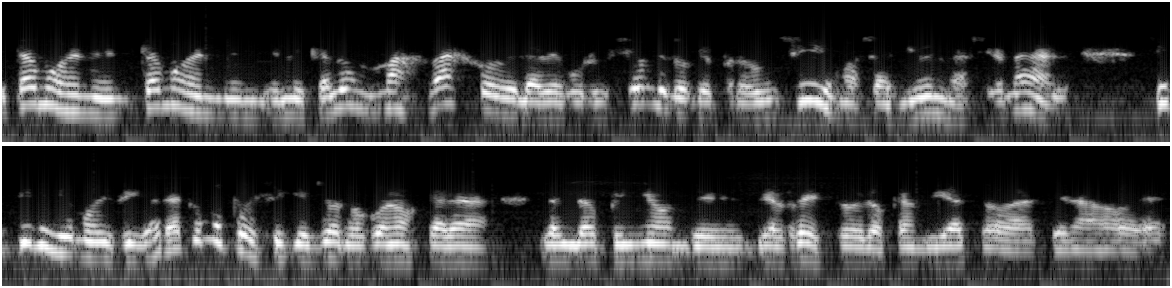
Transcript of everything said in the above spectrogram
estamos en estamos en, el escalón más bajo de la devolución de lo que producimos a nivel nacional. Se tiene que modificar. ¿Cómo puede ser que yo no conozca la, la, opinión del resto de los candidatos a senadores?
